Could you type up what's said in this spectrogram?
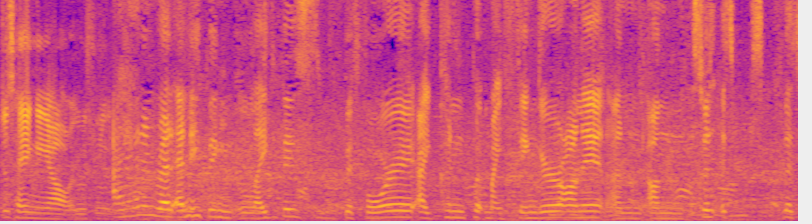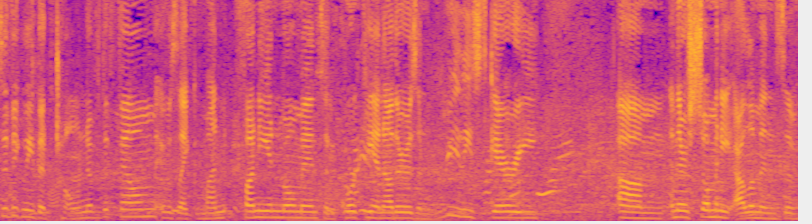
just hanging out. It was really. I hadn't read anything like this before. I couldn't put my finger on it, on on specifically the tone of the film. It was like funny in moments and quirky in others, and really scary. Um, and there's so many elements of,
